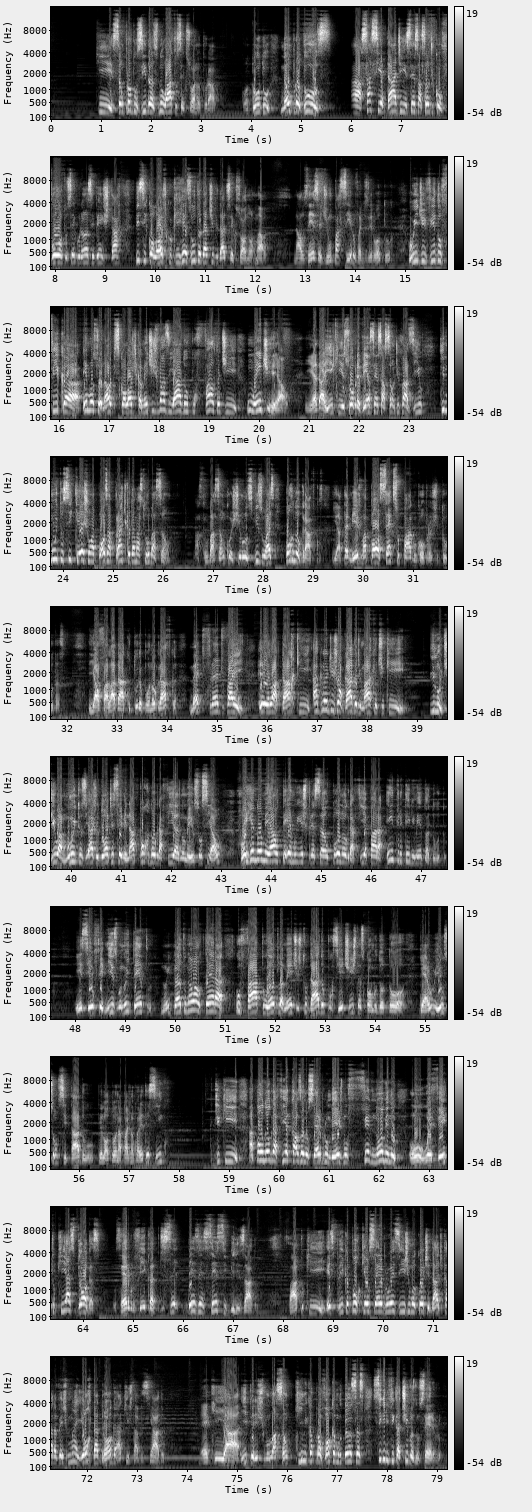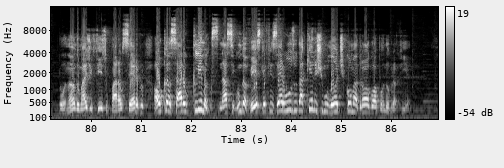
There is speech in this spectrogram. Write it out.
que são produzidas no ato sexual natural. Contudo, não produz a saciedade e sensação de conforto, segurança e bem-estar psicológico que resulta da atividade sexual normal. Na ausência de um parceiro, vai dizer o autor, o indivíduo fica emocional e psicologicamente esvaziado por falta de um ente real. E é daí que sobrevém a sensação de vazio que muitos se queixam após a prática da masturbação. Masturbação com estímulos visuais pornográficos e até mesmo após sexo pago com prostitutas. E ao falar da cultura pornográfica, Matt Fred vai relatar que a grande jogada de marketing que iludiu a muitos e ajudou a disseminar pornografia no meio social foi renomear o termo e expressão pornografia para entretenimento adulto. Esse eufemismo, no entanto, no entanto, não altera o fato amplamente estudado por cientistas como o Dr. Gary Wilson, citado pelo autor na página 45, de que a pornografia causa no cérebro o mesmo fenômeno ou o efeito que as drogas. O cérebro fica desensensibilizado. Fato que explica por que o cérebro exige uma quantidade cada vez maior da droga a que está viciado. É que a hiperestimulação química provoca mudanças significativas no cérebro, tornando mais difícil para o cérebro alcançar o clímax na segunda vez que fizer uso daquele estimulante como a droga ou a pornografia.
